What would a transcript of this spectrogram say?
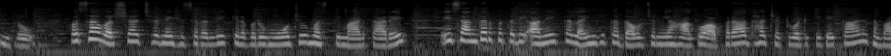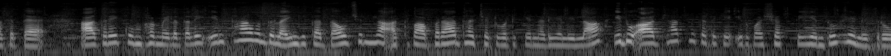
ಎಂದರು. ಹೊಸ ವರ್ಷಾಚರಣೆ ಹೆಸರಲ್ಲಿ ಕೆಲವರು ಮೋಜು ಮಸ್ತಿ ಮಾಡ್ತಾರೆ. ಈ ಸಂದರ್ಭದಲ್ಲಿ ಅನೇಕ ಲೈಂಗಿಕ ದೌರ್ಜನ್ಯ ಹಾಗೂ ಅಪರಾಧ ಚಟುವಟಿಕೆಗೆ ಕಾರಣವಾಗುತ್ತೆ. ಆದರೆ ಕುಂಭಮೇಳದಲ್ಲಿ ಇಂತಹ ಒಂದು ಲೈಂಗಿಕ ದೌರ್ಜನ್ಯ ಅಥವಾ ಅಪರಾಧ ಚಟುವಟಿಕೆ ನಡೆಯಲಿಲ್ಲ. ಇದು ಆಧ್ಯಾತ್ಮಿಕತೆಗೆ ಇರುವ ಶಕ್ತಿ ಎಂದು ಹೇಳಿದರು.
